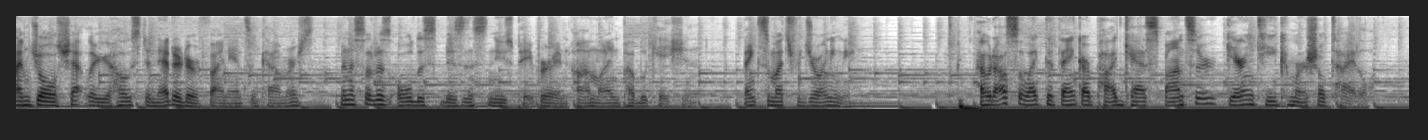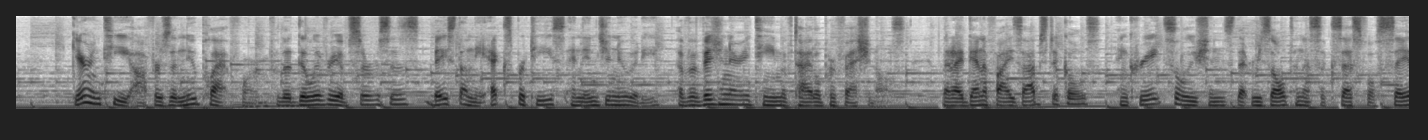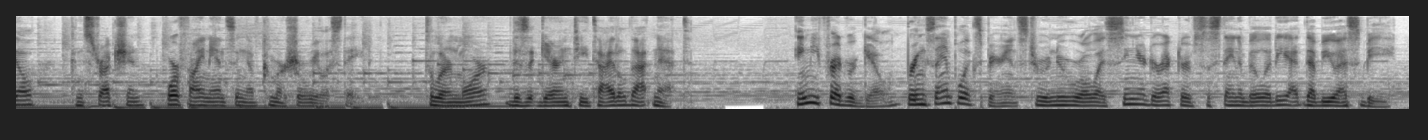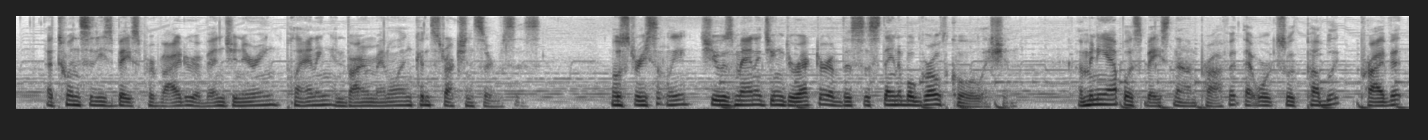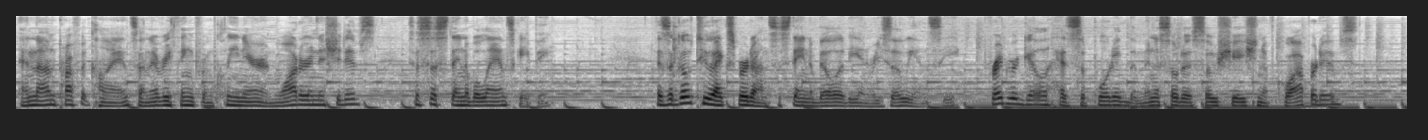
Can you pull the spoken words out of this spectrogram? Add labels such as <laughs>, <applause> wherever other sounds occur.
I'm Joel Shetler, your host and editor of Finance and Commerce, Minnesota's oldest business newspaper and online publication. Thanks so much for joining me. I would also like to thank our podcast sponsor, Guarantee Commercial Title. Guarantee offers a new platform for the delivery of services based on the expertise and ingenuity of a visionary team of title professionals that identifies obstacles and creates solutions that result in a successful sale, construction, or financing of commercial real estate. To learn more, visit guaranteetitle.net. Amy Fredregill brings ample experience to her new role as Senior Director of Sustainability at WSB, a Twin Cities based provider of engineering, planning, environmental, and construction services. Most recently, she was Managing Director of the Sustainable Growth Coalition, a Minneapolis based nonprofit that works with public, private, and nonprofit clients on everything from clean air and water initiatives to sustainable landscaping. As a go to expert on sustainability and resiliency, Fredregill has supported the Minnesota Association of Cooperatives,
